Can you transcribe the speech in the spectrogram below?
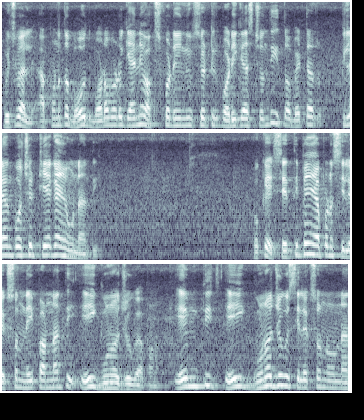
বুঝিপারে আপনার তো বহুত বড় বড় জ্ঞানী অক্সফোর্ড ইউনিভর্সিটি পড়ি আসছেন তো বেটার পিলা পছে ঠিয়া কাই হোনা ওকে সেপাই আপনার সিলেকশন নেই পাওনা এই গুণ যোগ আপনার এমতি এই গুণ যোগ সিলেকশন হোনা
